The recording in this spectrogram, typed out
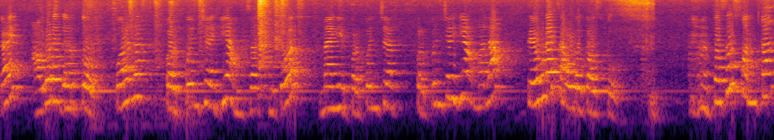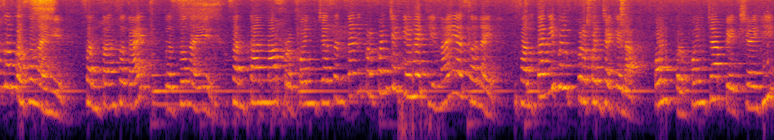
काय? आवड धरतो. पण प्रपंच ही आमचा सुटत नाही. प्रपंच प्रपंच ही आम्हाला तेवढाच आवडत असतो. तसं संतांचं तसं नाहीये. संतांचं काय? तसं नाहीये. संतांना प्रपंच संतांनी प्रपंच केला की नाही असं नाही. संतांनी प्रपंच केला. पण प्रपंचापेक्षाही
